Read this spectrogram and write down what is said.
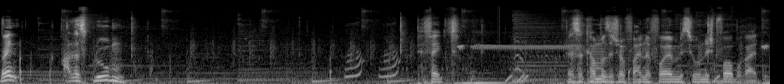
Nein, alles Blumen. Perfekt. Besser kann man sich auf eine Feuermission nicht vorbereiten.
